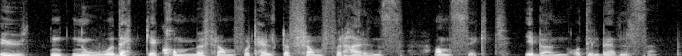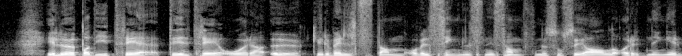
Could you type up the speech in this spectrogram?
uten noe dekke komme fram for teltet, framfor Herrens ansikt i bønn og tilbedelse. I løpet av de tre, de tre åra øker velstand og velsignelsen i samfunnet. Sosiale ordninger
